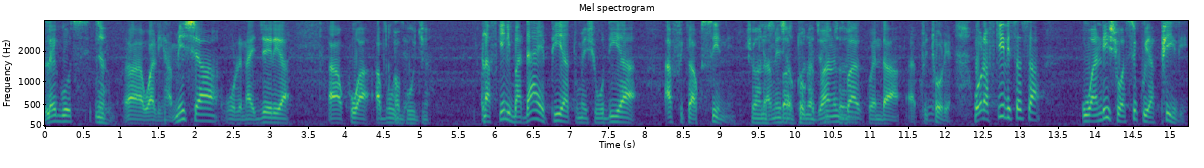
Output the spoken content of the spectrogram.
Lagos Yeah. uh, walihamisha ule Nigeria uh, kuwa Abuja. Abuja. Nafikiri baadaye pia tumeshuhudia Afrika ya Kusini kuhamisha kutoka Johannesburg kwenda uh, Pretoria. Kwa hiyo nafikiri sasa uandishi wa siku ya pili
